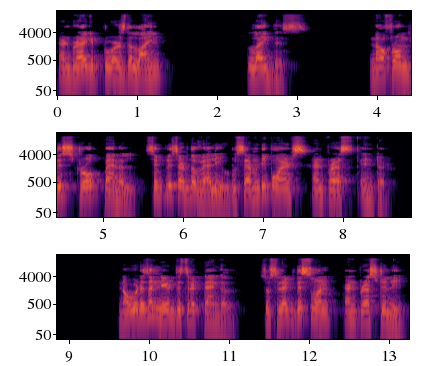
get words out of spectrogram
and drag it towards the line like this. Now from this stroke panel, simply set the value to 70 points and press enter. Now it doesn't need this rectangle, so select this one and press delete.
